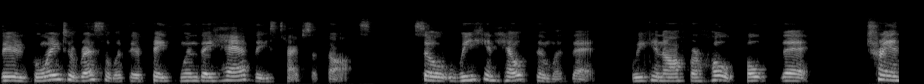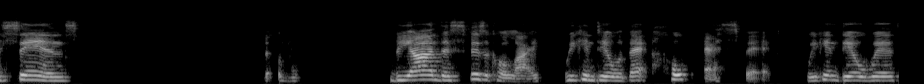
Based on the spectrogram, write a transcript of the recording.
they're going to wrestle with their faith when they have these types of thoughts. So we can help them with that. We can offer hope hope that transcends beyond this physical life we can deal with that hope aspect. We can deal with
